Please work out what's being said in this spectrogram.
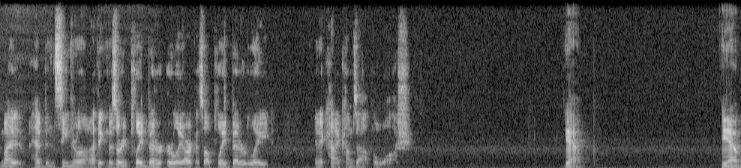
might have been seen early on. I think Missouri played better early. Arkansas played better late, and it kind of comes out in the wash. Yeah. Know,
